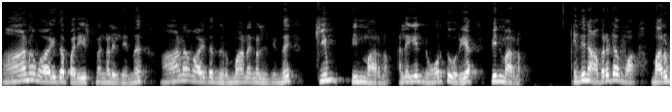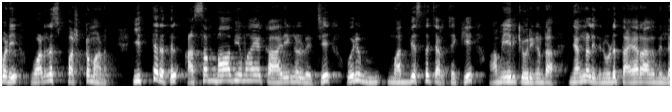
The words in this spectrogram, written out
ആണവായുധ പരീക്ഷണങ്ങളിൽ നിന്ന് ആണവായുധ നിർമ്മാണങ്ങളിൽ നിന്ന് കിം പിന്മാറണം. അല്ലെങ്കിൽ നോർത്ത് കൊറിയ പിന്മാറണം. ഇതിന് അവരുടെ മറുപടി വളരെ സ്പഷ്ടമാണ്. ഇത്തരത്തിൽ അസംഭാവ്യമായ കാര്യങ്ങൾ വെച്ച് ഒരു മധ്യസ്ഥ ചർച്ചയ്ക്ക് അമേരിക്ക ഒരുങ്ങണ്ട. ഞങ്ങൾ ഇതിനോട് തയ്യാറാകുന്നില്ല.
